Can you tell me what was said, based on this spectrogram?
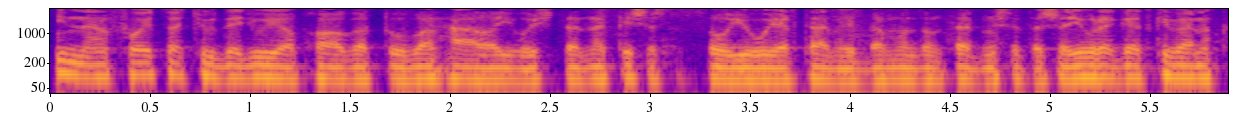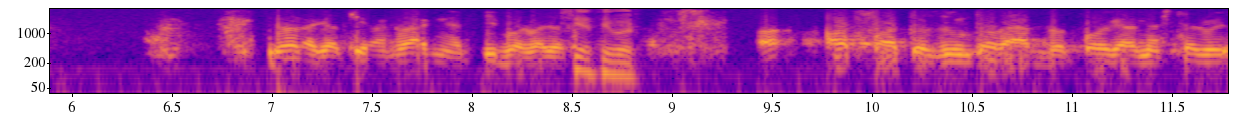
Innen folytatjuk, de egy újabb hallgató van, hála jó Istennek, és ezt a szó jó értelmében mondom természetesen. Jó reggelt kívánok! Jó reggelt kívánok, Wagner Tibor vagyok. Szia Tibor! Aszfaltozunk tovább, a polgármester úr.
